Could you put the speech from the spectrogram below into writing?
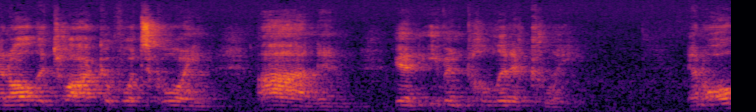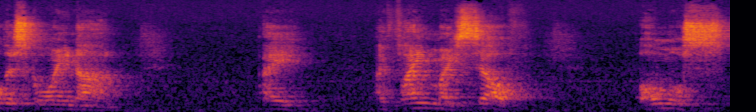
and all the talk of what's going on and, and even politically and all this going on, I, I find myself almost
